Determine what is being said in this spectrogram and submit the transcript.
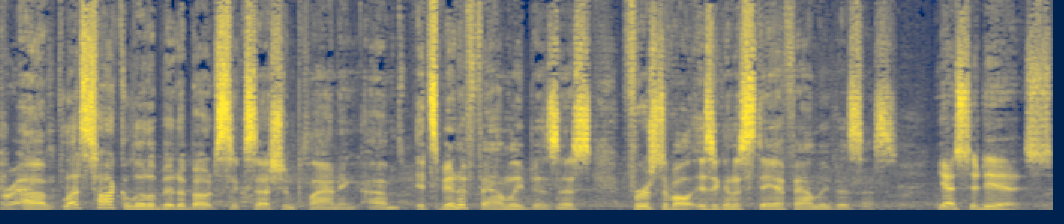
Um, let's talk a little bit about succession planning. Um, it's been a family business. First of all, is it going to stay a family business? Yes, it is.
